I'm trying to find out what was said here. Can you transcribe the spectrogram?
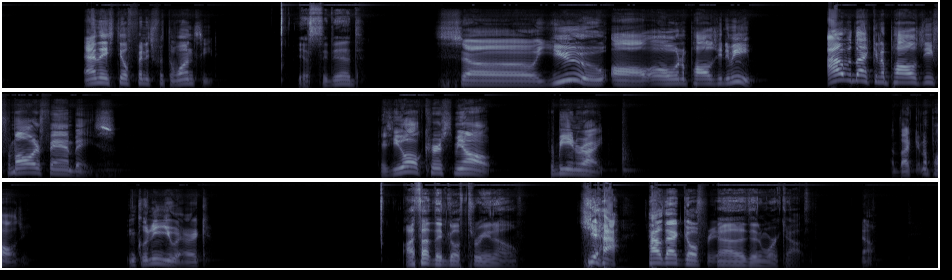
and they still finished with the one seed. yes, they did. So you all owe an apology to me. I would like an apology from all our fan base. Because you all cursed me out for being right. I'd like an apology. Including you, Eric. I thought they'd go three and zero. Yeah. How'd that go for you? Yeah, that didn't work out. No.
